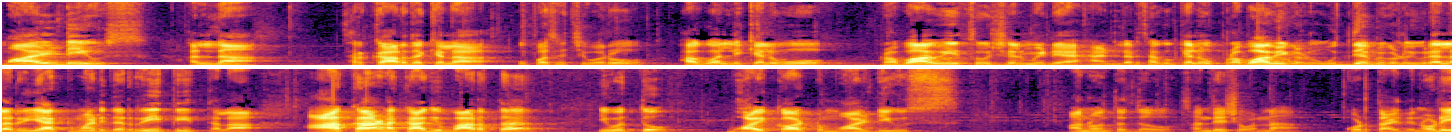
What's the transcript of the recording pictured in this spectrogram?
ಮಾಲ್ಡೀವ್ಸ್ ಅಲ್ಲಿನ ಸರ್ಕಾರದ ಕೆಲ ಉಪಸಚಿವರು ಹಾಗೂ ಅಲ್ಲಿ ಕೆಲವು ಪ್ರಭಾವಿ ಸೋಷಿಯಲ್ ಮೀಡಿಯಾ ಹ್ಯಾಂಡ್ಲರ್ಸ್ ಹಾಗೂ ಕೆಲವು ಪ್ರಭಾವಿಗಳು, ಉದ್ಯಮಿಗಳು ಇವರೆಲ್ಲ ರಿಯಾಕ್ಟ್ ಮಾಡಿದ ರೀತಿ ಇತ್ತಲ್ಲ, ಆ ಕಾರಣಕ್ಕಾಗಿ ಭಾರತ ಇವತ್ತು ಬಾಯ್ಕಾಟ್ ಮಾಲ್ಡೀವ್ಸ್ ಅನ್ನುವಂಥದ್ದು ಸಂದೇಶವನ್ನು ಕೊಡ್ತಾ ಇದೆ. ನೋಡಿ,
